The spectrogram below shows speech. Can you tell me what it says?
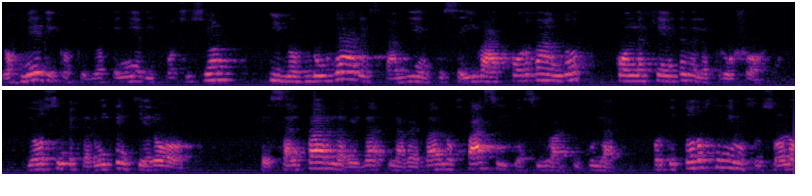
los médicos que yo tenía a disposición y los lugares también que se iba acordando con la gente de la Cruz Roja. Yo, si me permiten, quiero resaltar la verdad, la verdad lo fácil que ha sido articular, porque todos teníamos un solo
